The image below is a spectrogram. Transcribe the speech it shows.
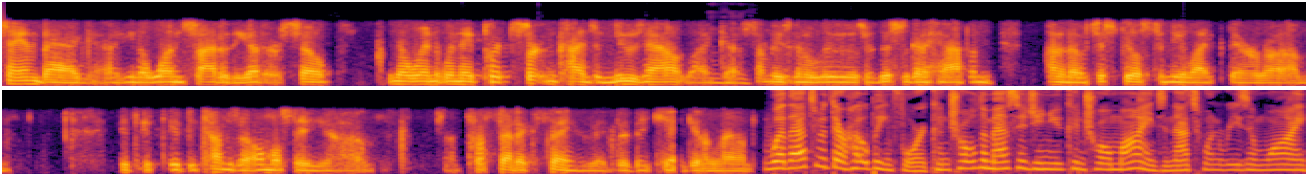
sandbag uh, you know one side or the other. So you know when when they put certain kinds of news out like uh, mm-hmm. uh, somebody's going to lose or this is going to happen, I don't know. It just feels to me like they're um, it, it, it becomes a, almost a uh, prophetic thing that, that they can't get around. Well, that's what they're hoping for. Control the message and you control minds. And that's one reason why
